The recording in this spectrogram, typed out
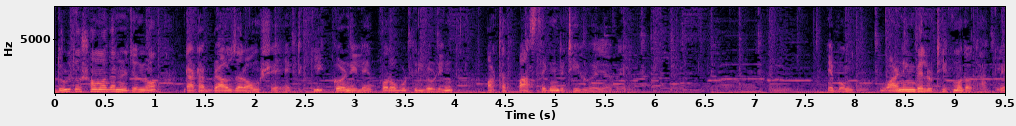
দ্রুত সমাধানের জন্য ডাটা ব্রাউজার অংশে একটি ক্লিক করে নিলে পরবর্তী লোডিং অর্থাৎ পাঁচ সেকেন্ডে ঠিক হয়ে যাবে। এবং ওয়ার্নিং ভ্যালু ঠিক মতো থাকলে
